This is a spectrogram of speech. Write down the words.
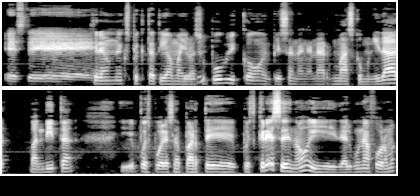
Este. Crean una expectativa mayor a su público, empiezan a ganar más comunidad, bandita. Y pues por esa parte pues crece, ¿no? Y de alguna forma,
